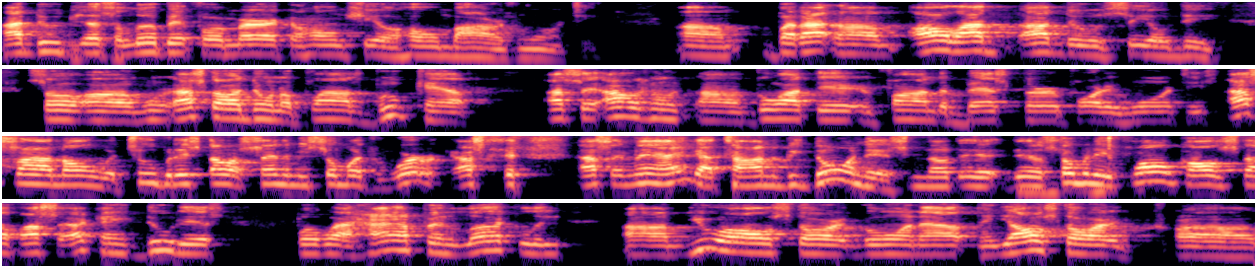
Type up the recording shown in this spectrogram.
I do just a little bit for American Home Shield Home Buyers Warranty, um, but I um, all I, I do is COD. So uh, when I started doing appliance boot camp, I said I was going to uh, go out there and find the best third party warranties. I signed on with two, but they started sending me so much work. I said, I said, man, I ain't got time to be doing this. You know, there, there's so many phone calls stuff. I said, I can't do this. But what happened, luckily, um, you all started going out and y'all started uh,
